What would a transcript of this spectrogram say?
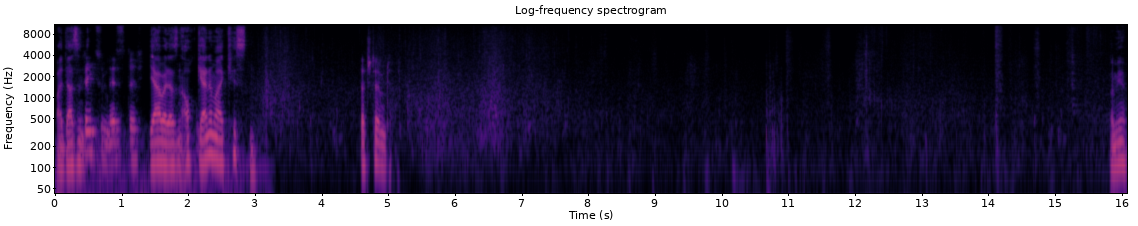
Weil da sind, Klingt zu lästig. ja, aber da sind auch gerne mal Kisten. Das stimmt. Bei mir.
